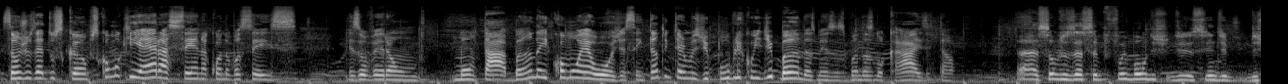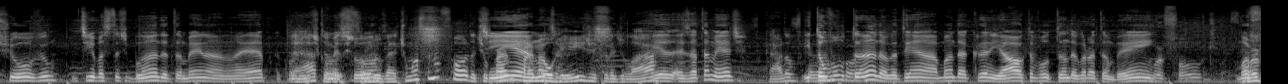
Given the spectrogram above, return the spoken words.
São José dos Campos. Como que era a cena quando vocês resolveram montar a banda e como é hoje, assim, tanto em termos de público e de bandas mesmo, as bandas locais e tal. Ah, São José sempre foi bom de, de, assim, de, de show, viu? E tinha bastante banda também na, na época, quando a gente começou. São José tinha uma cena foda. Tinha, Tinha, o Par- Primal muito- Rage, que era de lá. É, exatamente. Os caras, os E estão voltando, agora tem a banda Cranial que tá voltando agora também. Morfolk. Morfolk,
